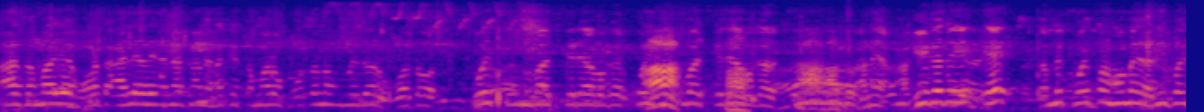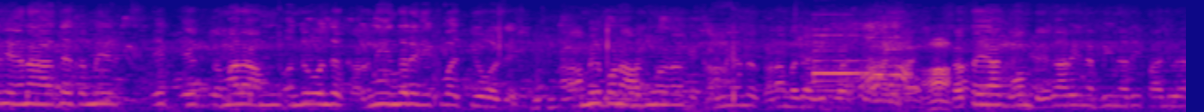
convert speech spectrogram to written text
આ સમાજે વોટ આલ્યા છે એના કારણે. નક્કી તમારો પોતાનો ઉમેદવાર ઊભો તો કોઈ કુંભવાજ કર્યા વગર કોઈ કુંભવાજ કર્યા વગર. અને હકીકત એ તમે કોઈ પણ અમે હરી પછી એના હાથે તમે એક એક તમારા અંદર અંદર ઘરની અંદર વિકવાજ થયો છે અમે પણ હાથમાં ઘરની અંદર ઘણા બધા વિકવાજ થયા છતાંય આ ગોમ ભેગા રહીને બિન હરીફાલ્યું એના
